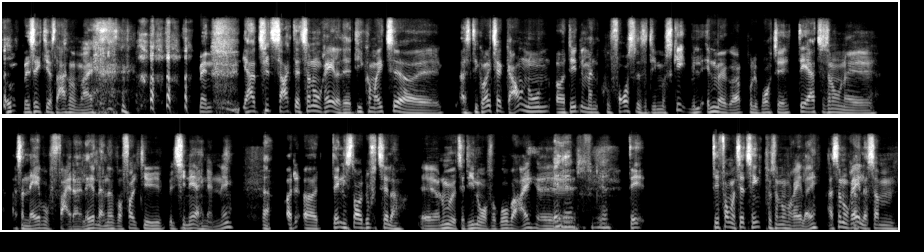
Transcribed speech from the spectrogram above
Hvis ikke de har snakket med mig. Men jeg har tit sagt, at sådan nogle regler der, de kommer ikke til at, øh, altså, de kommer ikke til at gavne nogen, og det, man kunne forestille sig, at de måske vil ende med at gøre, brugt til, det er til sådan nogle øh, altså nabofighter eller et eller andet, hvor folk de vil genere hinanden. Ikke? Ja. Og, og den historie, du fortæller, øh, og nu må jeg tage dine ord for gode veje, øh, Ja, ja. Ja. det, det får mig til at tænke på sådan nogle regler. Ikke? Altså nogle regler, som,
